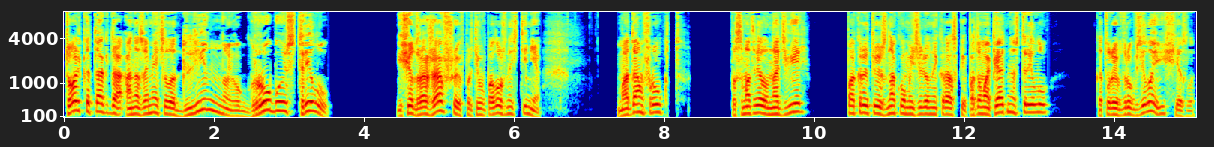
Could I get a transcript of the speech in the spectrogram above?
Только тогда она заметила длинную, грубую стрелу, еще дрожавшую в противоположной стене. Мадам Фрукт посмотрела на дверь, покрытую знакомой зеленой краской, потом опять на стрелу, которая вдруг взяла и исчезла.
